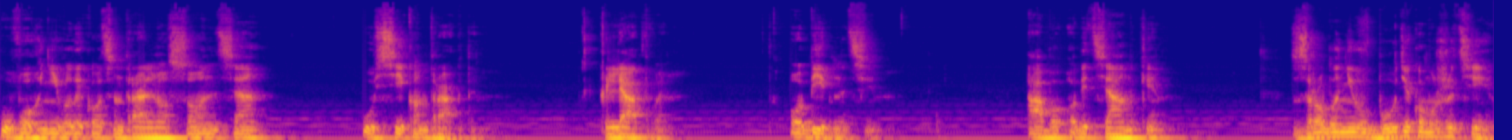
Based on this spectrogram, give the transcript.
у вогні Великого Центрального Сонця усі контракти, клятви обітниці або обіцянки, зроблені в будь-якому житті,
